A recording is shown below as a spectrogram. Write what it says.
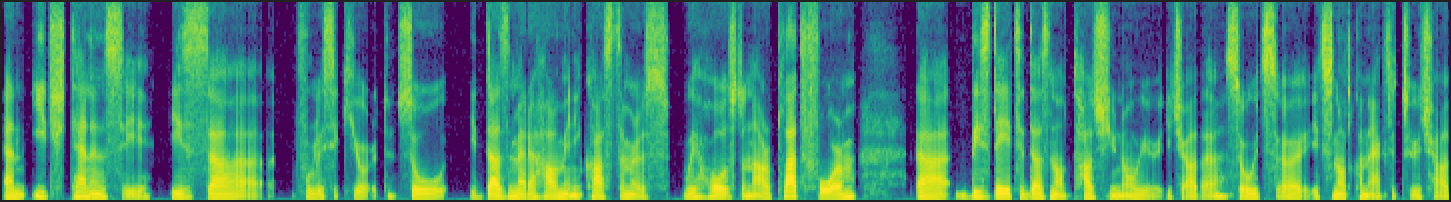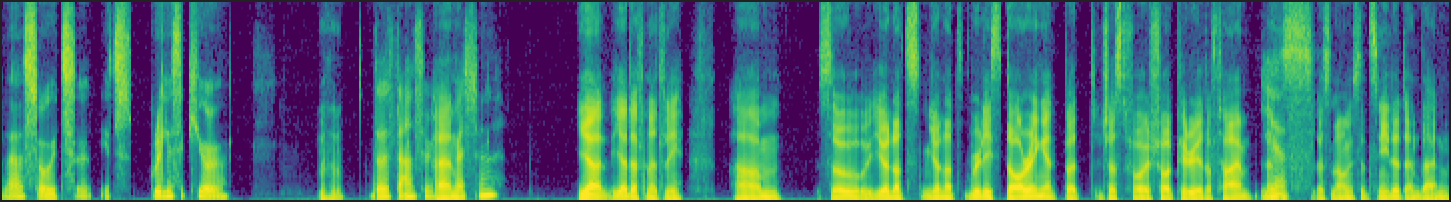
and each tenancy is uh, fully secured. So it doesn't matter how many customers we host on our platform. Uh, this data does not touch, you know, each other. So it's uh, it's not connected to each other. So it's uh, it's really secure. Mhm. Does that answer your And question? yeah, yeah, definitely. Um, so you're not you're not really storing it, but just for a short period of time, Yes. as long as it's needed, and then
